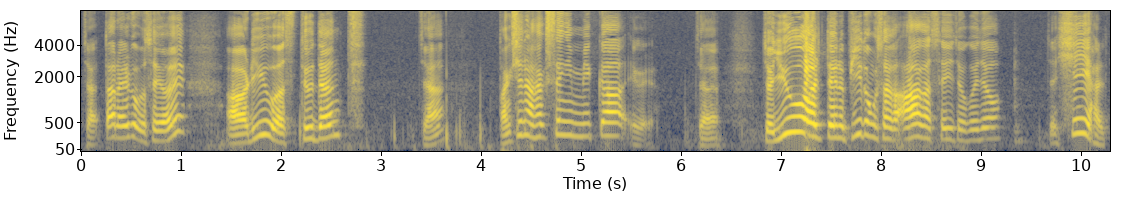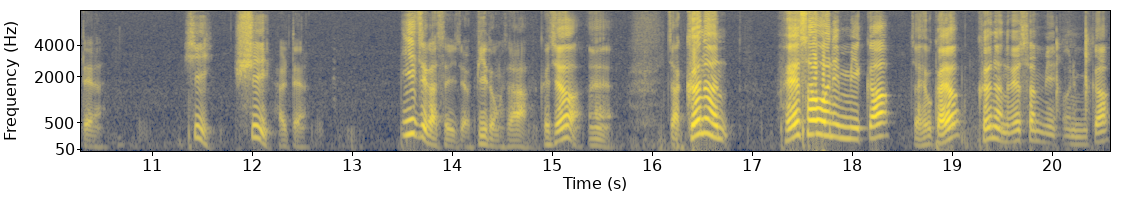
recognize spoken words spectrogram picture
자, 따라 읽어보세요. Are you a student? 자, 당신은 학생입니까? 이거예요. 자, 자, you 할 때는 비동사가 아가 쓰이죠, 그죠? 자, he 할 때는 he, she 할 때는 is가 쓰이죠, 비동사, 그죠? 예. 자, 그는 회사원입니까? 자, 해볼까요? 그는 회사원입니까?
